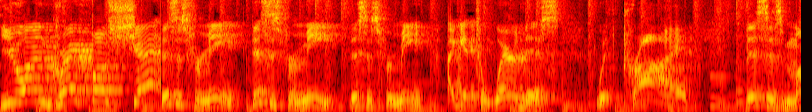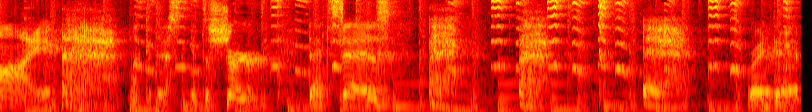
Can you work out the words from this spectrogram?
You ungrateful shit! This is for me. This is for me. This is for me. I get to wear this with pride. This is my, look at this. It's a shirt that says, right there.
